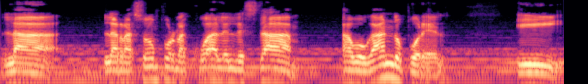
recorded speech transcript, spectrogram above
la, la razón por la cual él está abogando por él y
